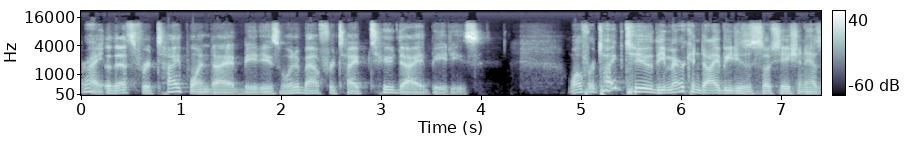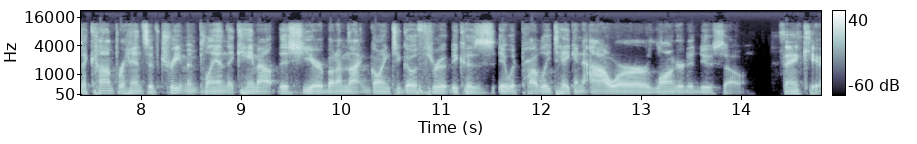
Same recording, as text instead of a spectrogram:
Right. So that's for type 1 diabetes. What about for type 2 diabetes? Well, for type 2, the American Diabetes Association has a comprehensive treatment plan that came out this year, but I'm not going to go through it because it would probably take an hour or longer to do so. Thank you.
